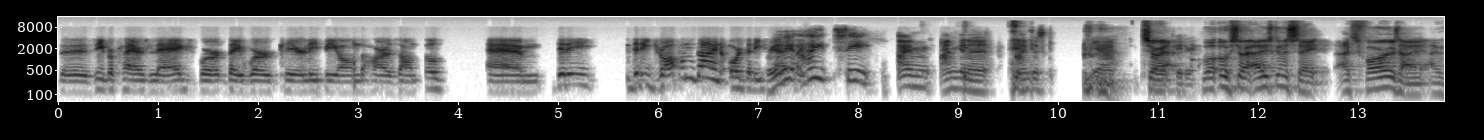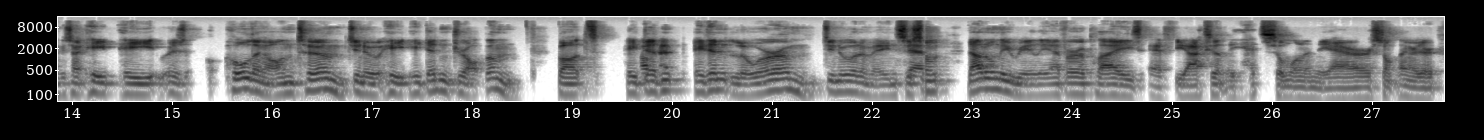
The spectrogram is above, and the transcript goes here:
the Zebre player's legs were they were clearly beyond the horizontal. Um, did he did he drop him down or did he really? like- I see. I'm I'm gonna I'm just yeah. Sorry, Sorry, Peter. Well, oh, sorry. I was going to say, as far as I, I'm concerned, he he was holding on to him. Do you know? He he didn't drop him, but he Okay. didn't he didn't lower him. Do you know what I mean? So Yeah. some that only really ever applies if you accidentally hit someone in the air or something, or they're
